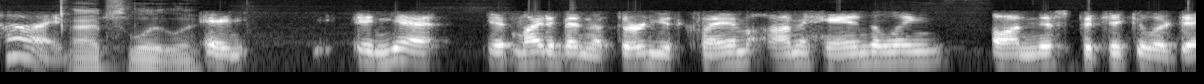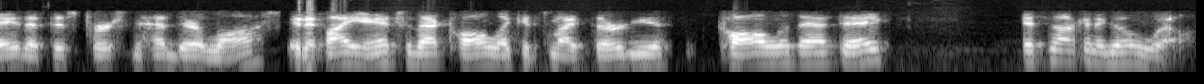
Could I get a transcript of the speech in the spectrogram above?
time. Absolutely. And and yet it might have been the 30th claim I'm handling on this particular day that this person had their loss. And if I answer that call like it's my 30th call of that day, it's not going to go well.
